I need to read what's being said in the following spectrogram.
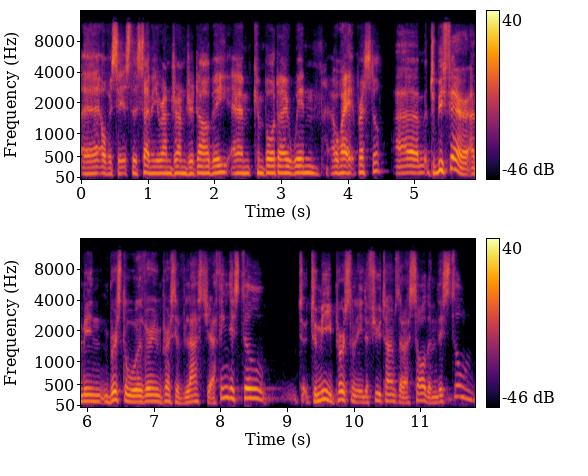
uh, obviously it's the semi Radradra derby. Um, can Bordeaux win away at Bristol? Um, to be fair, I mean Bristol was very impressive last year. I think they still to, to, me personally, the few times that I saw them, they're still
